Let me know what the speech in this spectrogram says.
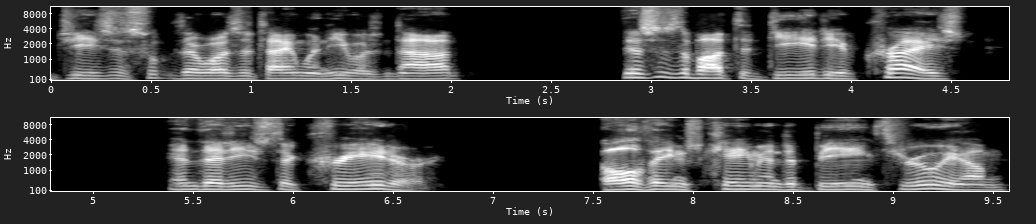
Jesus, there was a time when he was not. This is about the deity of Christ and that he's the creator. All things came into being through him.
